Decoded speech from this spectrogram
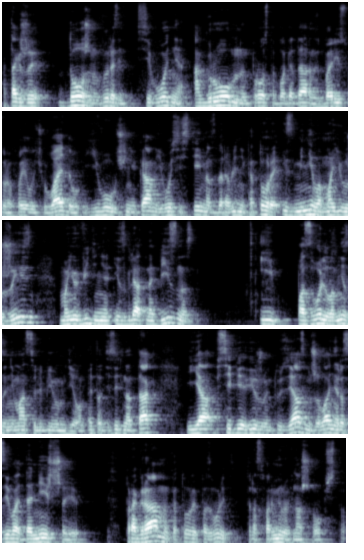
а также должен выразить сегодня огромную просто благодарность Борису Рафаиловичу Вайдову, его ученикам, его системе оздоровления, которая изменила мою жизнь, мое видение и взгляд на бизнес и позволила мне заниматься любимым делом. Это действительно так. И я в себе вижу энтузиазм, желание развивать дальнейшие программы, которые позволят трансформировать наше общество.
